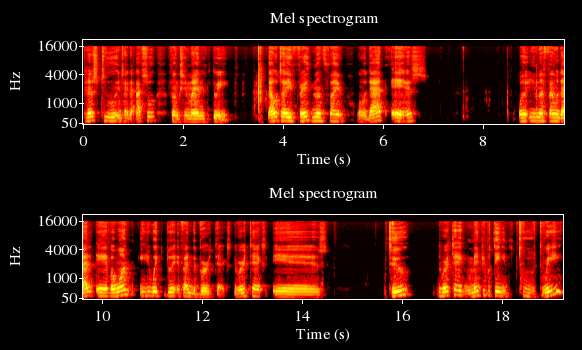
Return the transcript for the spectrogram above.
plus two inside the absolute function minus three. That will tell you first find well that is well, you must find that. that is, but one easy way to do it find the vertex. The vertex is two. The vertex, many people think it's two, three,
